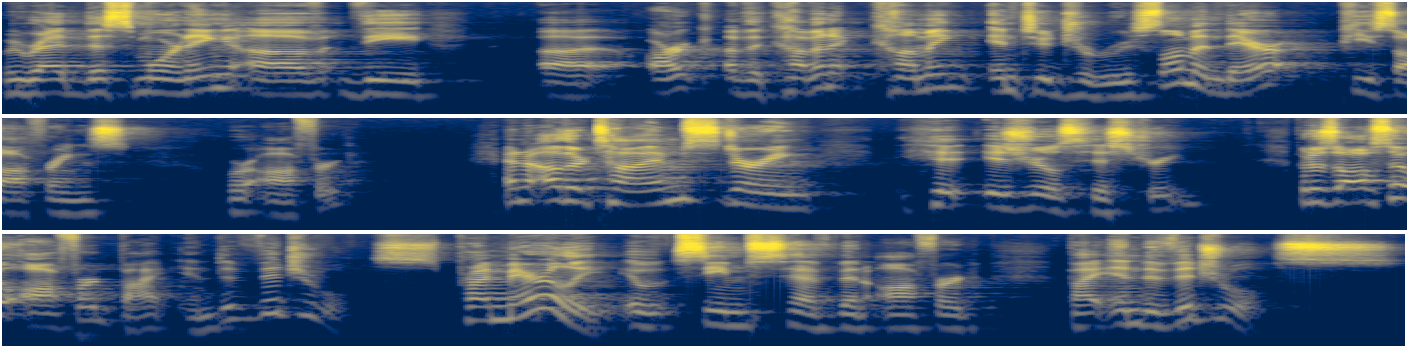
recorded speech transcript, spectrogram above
We read this morning of the uh, Ark of the Covenant coming into Jerusalem, and there peace offerings were offered. And other times during Israel's history, but is also offered by individuals. Primarily, it seems to have been offered by individuals.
